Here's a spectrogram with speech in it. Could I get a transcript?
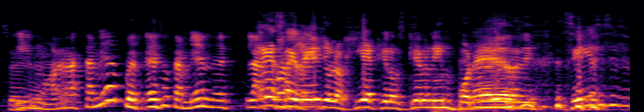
Sí. Y morras también, pues eso también es la Esa es la ideología que nos quieren imponer. Sí. Sí, sí, sí.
